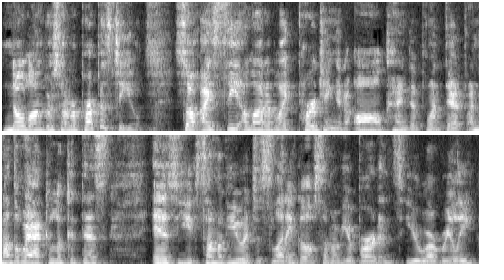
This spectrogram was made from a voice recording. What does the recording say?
no longer serve a purpose to you. So I see a lot of like purging. It all kind of went there. Another way I could look at this is you, some of you are just letting go of some of your burdens. You are really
